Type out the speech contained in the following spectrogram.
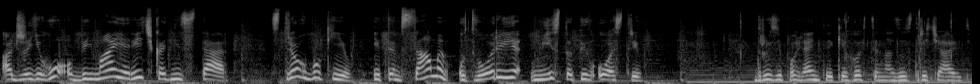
адже його обіймає річка Дністер з трьох боків і тим самим утворює місто півострів. Друзі, погляньте, які гості нас зустрічають.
